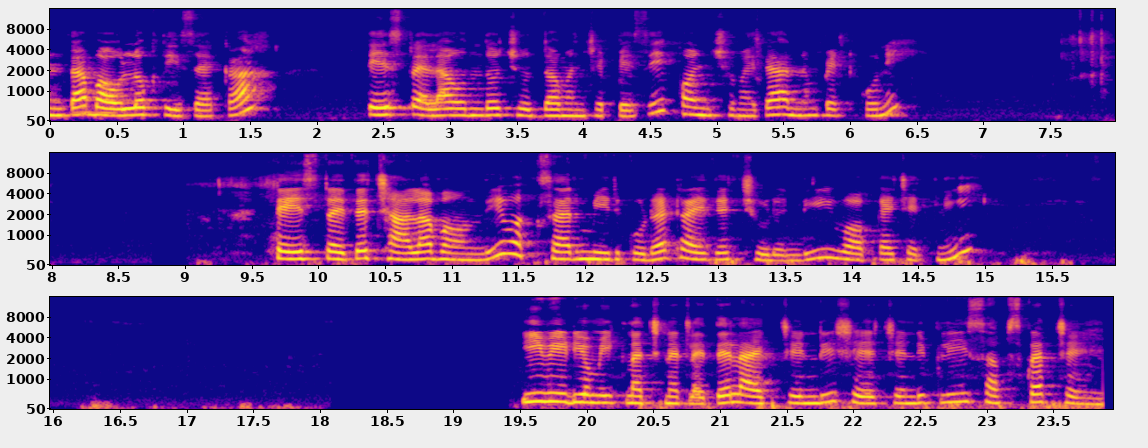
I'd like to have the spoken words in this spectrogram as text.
ఎంత బౌల్లోకి తీసాక టేస్ట్ ఎలా ఉందో చూద్దామని చెప్పేసి కొంచెం అయితే అన్నం పెట్టుకొని టేస్ట్ అయితే చాలా బాగుంది. ఒకసారి మీరు కూడా ట్రై చేసి చూడండి వాకాయ చట్నీ. ఈ వీడియో మీకు నచ్చినట్లయితే లైక్ చేయండి షేర్ చేయండి ప్లీజ్ సబ్స్క్రైబ్ చేయండి.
